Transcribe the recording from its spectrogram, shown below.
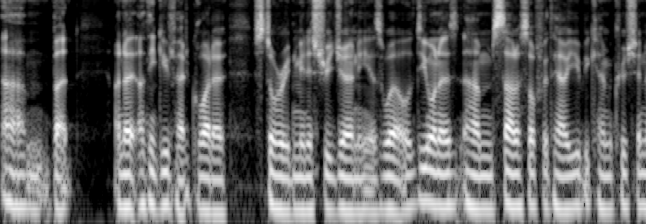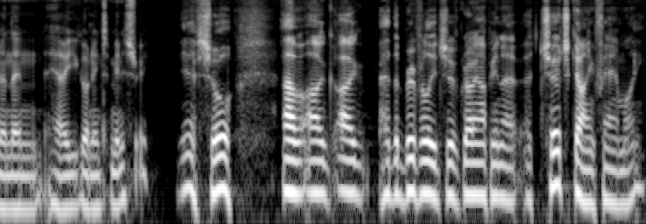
Um, but I know I think you've had quite a storied ministry journey as well. Do you want to um, start us off with how you became a Christian and then how you got into ministry? Yeah, sure. Um, I, I had the privilege of growing up in a, a church-going family.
